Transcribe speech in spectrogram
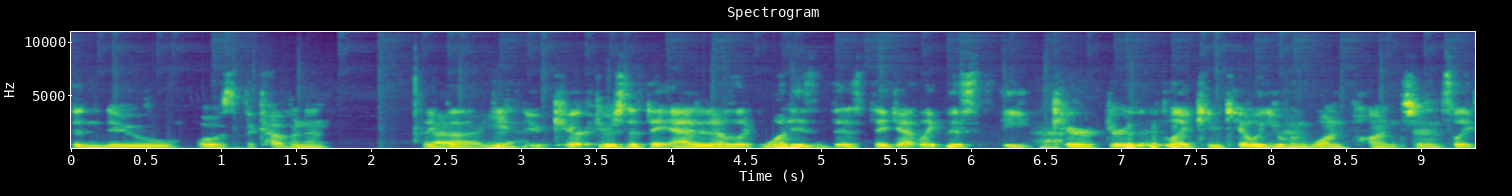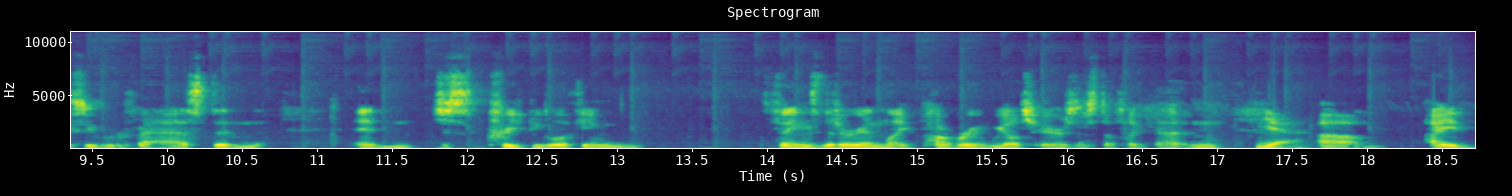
the new what was it, the Covenant, like the, Uh, yeah. the new characters that they added. I was like, what is this? They got like this eight character that like can kill you in one punch, and it's like super fast and and just creepy looking things that are in like hovering wheelchairs and stuff like that. And Yeah, um, I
